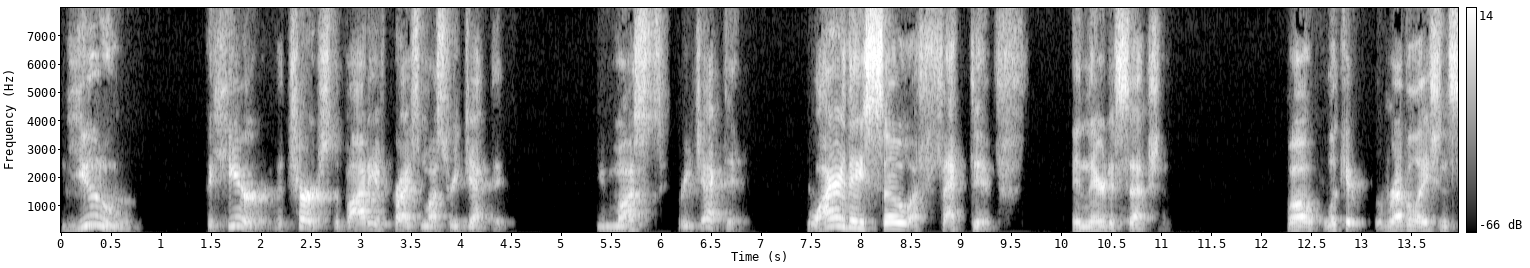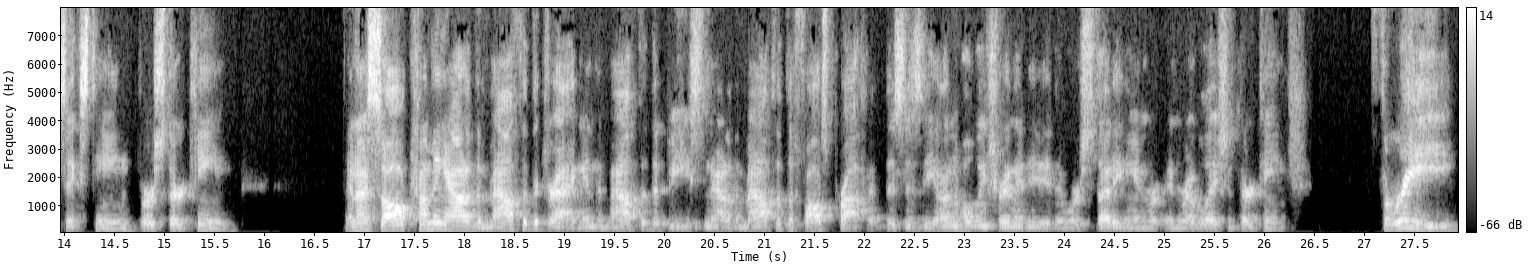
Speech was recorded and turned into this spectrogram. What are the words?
you, the hearer, the church, the body of Christ, must reject it. You must reject it. Why are they so effective in their deception? Well, look at Revelation 16, verse 13. And I saw coming out of the mouth of the dragon, the mouth of the beast, and out of the mouth of the false prophet. This is the unholy trinity that we're studying in, in Revelation 13. Three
